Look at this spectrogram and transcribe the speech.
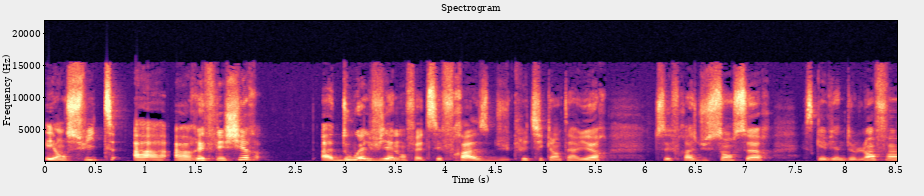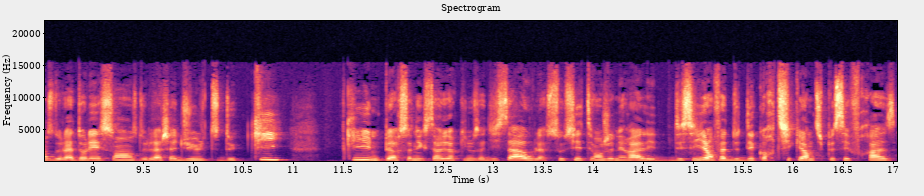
et ensuite à, à réfléchir à d'où elles viennent en fait, ces phrases du critique intérieur, ces phrases du censeur. Est-ce qu'elles viennent de l'enfance, de l'adolescence, de l'âge adulte, de qui? Qui une personne extérieure qui nous a dit ça ou la société en général et d'essayer en fait de décortiquer un petit peu ces phrases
